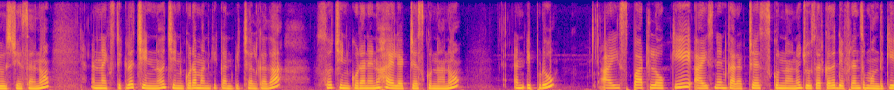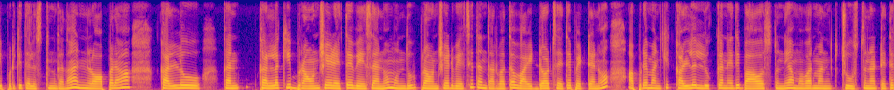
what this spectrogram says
యూజ్ చేశాను. అండ్ నెక్స్ట్ ఇక్కడ చిన్ చిన్ కూడా మనకి కనిపించాలి కదా. సో చిన్ కూడా నేను హైలైట్ చేసుకున్నాను. అండ్ ఇప్పుడు ఐస్ పార్ట్లోకి ఐస్ నేను కరెక్ట్ చేసుకున్నాను. చూసారు కదా డిఫరెన్స్ ముందుకి ఇప్పటికి తెలుస్తుంది కదా. అండ్ లోపల కళ్ళు కన్ కళ్ళకి బ్రౌన్ షేడ్ అయితే వేసాను ముందు బ్రౌన్ షేడ్ వేసి దాని తర్వాత వైట్ డాట్స్ అయితే పెట్టాను. అప్పుడే మనకి కళ్ళు లుక్ అనేది బాగా వస్తుంది. అమ్మవారు మనకి చూస్తున్నట్టయితే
